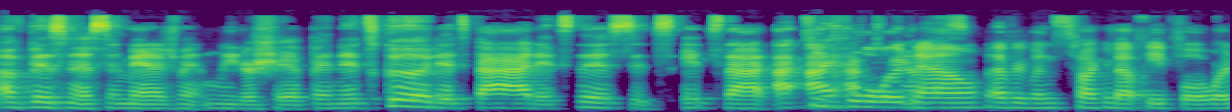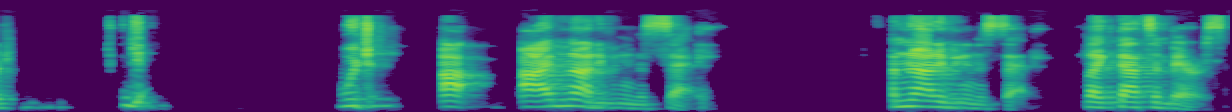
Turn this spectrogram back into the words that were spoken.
of business and management and leadership. And it's good it's bad it's this it's it's that. I, feed I forward now. Everyone's talking about feed forward. Yeah. Which I, i'm not even going to say. I'm not even going to say. Like that's embarrassing.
